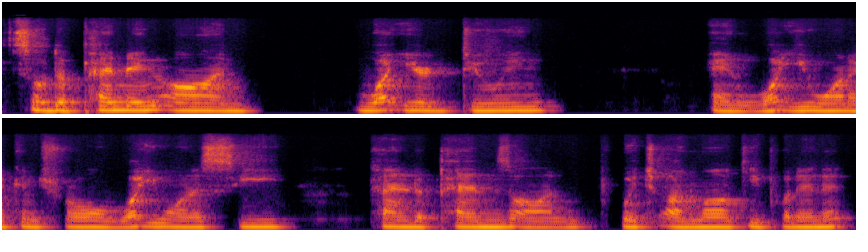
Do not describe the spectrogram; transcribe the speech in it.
so depending on what you're doing and what you want to control, what you want to see, kind of depends on which unlock you put in it.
